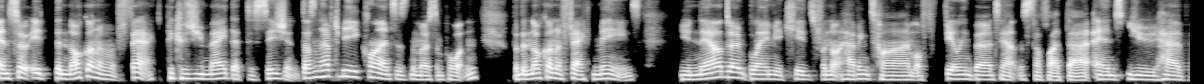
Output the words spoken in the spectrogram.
And so it the knock-on effect because you made that decision doesn't have to be your clients is the most important but the knock-on effect means you now don't blame your kids for not having time or feeling burnt out and stuff like that and you have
